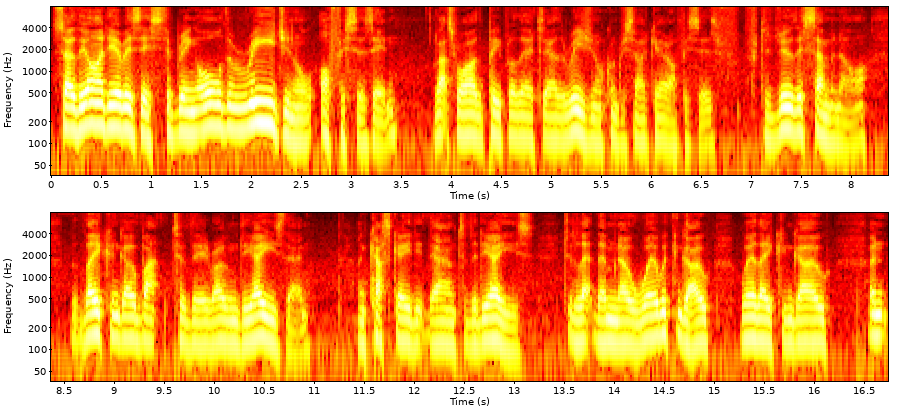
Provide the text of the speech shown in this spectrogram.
So the idea is this, to bring all the regional officers in, that's why the people are there today, the regional countryside care officers, to do this seminar, that they can go back to their own DAs then and cascade it down to the DAs to let them know where we can go, where they can go. And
